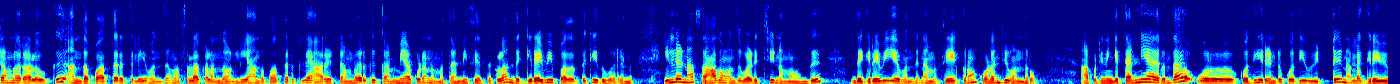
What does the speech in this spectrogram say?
டம்ளர் அளவுக்கு அந்த பாத்திரத்துலேயே வந்து மசாலா கலந்தோம் இல்லையா அந்த பாத்திரத்துலேயே அரை டம்ளருக்கு கம்மியாக கூட நம்ம தண்ணி சேர்த்துக்கலாம். இந்த கிரேவி பதத்துக்கு இது வரணும். இல்லைன்னா சாதம் வந்து வடித்து நம்ம வந்து இந்த கிரேவியை வந்து நம்ம சேர்க்குறோம் குழஞ்சி வந்துடும் அப்படி நீங்கள் தண்ணியாக இருந்தால் ஒரு கொதி ரெண்டு கொதி விட்டு நல்லா கிரேவி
